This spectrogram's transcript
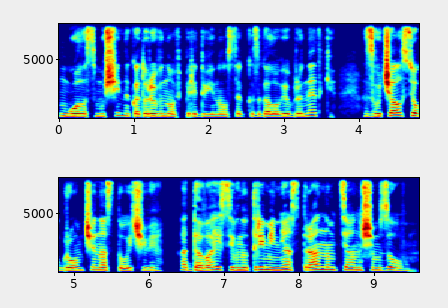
Голос мужчины, который вновь передвинулся к изголовью брюнетки, звучал все громче, настойчивее, отдаваясь и внутри меня странным тянущим зовом.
